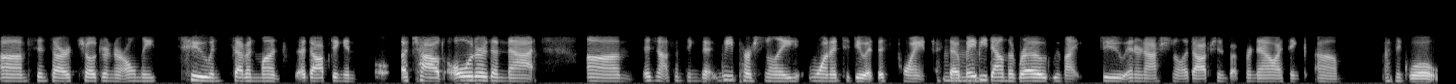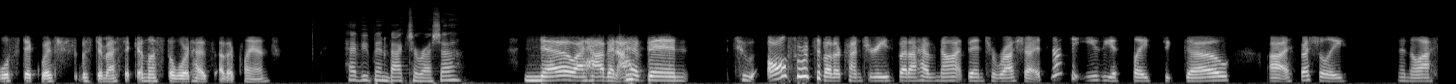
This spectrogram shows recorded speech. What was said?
um, since our children are only two and seven months. Adopting an, a child older than that um, is not something that we personally wanted to do at this point. So mm-hmm. maybe down the road we might do international adoption, but for now I think um, I think we'll we'll stick with with domestic unless the Lord has other plans. Have you been back to Russia? No, I haven't. I have been to all sorts of other countries, but I have not been to Russia. It's not the easiest place to go, uh, especially in the last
